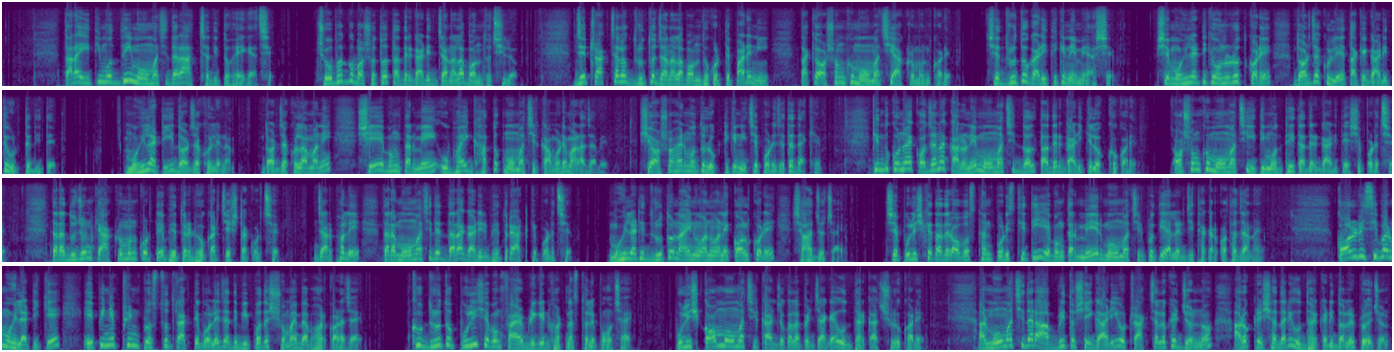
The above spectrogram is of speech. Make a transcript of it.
তারা ইতিমধ্যেই মৌমাছি দ্বারা আচ্ছাদিত হয়ে গেছে। সৌভাগ্যবশত তাদের গাড়ির জানালা বন্ধ ছিল। যে ট্রাক চালক দ্রুত জানালা বন্ধ করতে পারেনি, তাকে অসংখ্য মৌমাছি আক্রমণ করে। সে দ্রুত গাড়ি থেকে নেমে আসে। সে মহিলাটিকে অনুরোধ করে দরজা খুলে তাকে গাড়িতে উঠতে দিতে। মহিলাটি দরজা খোলে না। দরজা খোলা মানে সে এবং তার মেয়ে উভয় ঘাতক মৌমাছির কামড়ে মারা যাবে। সে অসহায়ের মতো লোকটিকে নিচে পড়ে যেতে দেখে। কিন্তু কোনো এক অজানা কারণে মৌমাছির দল তাদের গাড়িকে লক্ষ্য করে। অসংখ্য মৌমাছি ইতিমধ্যেই তাদের গাড়িতে এসে পড়েছে। তারা দুজনকে আক্রমণ করতে ভেতরে ঢোকার চেষ্টা করছে, যার ফলে তারা মৌমাছিদের দ্বারা গাড়ির ভেতরে আটকে পড়েছে। মহিলাটি দ্রুত নাইন ওয়ান ওয়ানে কল করে সাহায্য চায়। সে পুলিশকে তাদের অবস্থান, পরিস্থিতি এবং তার মেয়ের মৌমাছির প্রতি অ্যালার্জি থাকার কথা জানায়। কল রিসিভার মহিলাটিকে এপিনেফ্রিন প্রস্তুত রাখতে বলে যাতে বিপদের সময় ব্যবহার করা যায়। খুব দ্রুত পুলিশ এবং ফায়ার ব্রিগেড ঘটনাস্থলে পৌঁছায়। পুলিশ কম মৌমাছির কার্যকলাপের জায়গায় উদ্ধার কাজ শুরু করে। আর মৌমাছি দ্বারা আবৃত সেই গাড়ি ও ট্রাক চালকের জন্য আরও পেশাদারী উদ্ধারকারী দলের প্রয়োজন।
